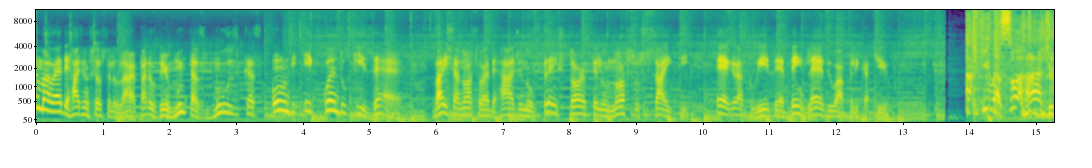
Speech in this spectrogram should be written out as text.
Tem uma web rádio no seu celular para ouvir muitas músicas onde e quando quiser. Baixe a nossa web rádio no Play Store pelo nosso site. É gratuito, é bem leve o aplicativo. Aqui na sua rádio.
